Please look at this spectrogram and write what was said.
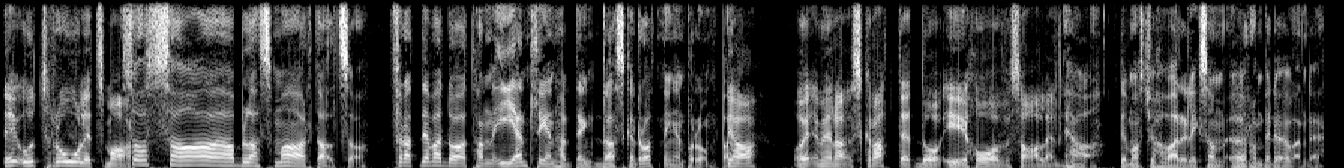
Det är otroligt smart. Så sabla smart alltså. För att det var då att han egentligen hade tänkt daska drottningen på rumpan. Ja. Och jag menar skrattet då i hovsalen. Ja, det måste ju ha varit liksom öronbedövande.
